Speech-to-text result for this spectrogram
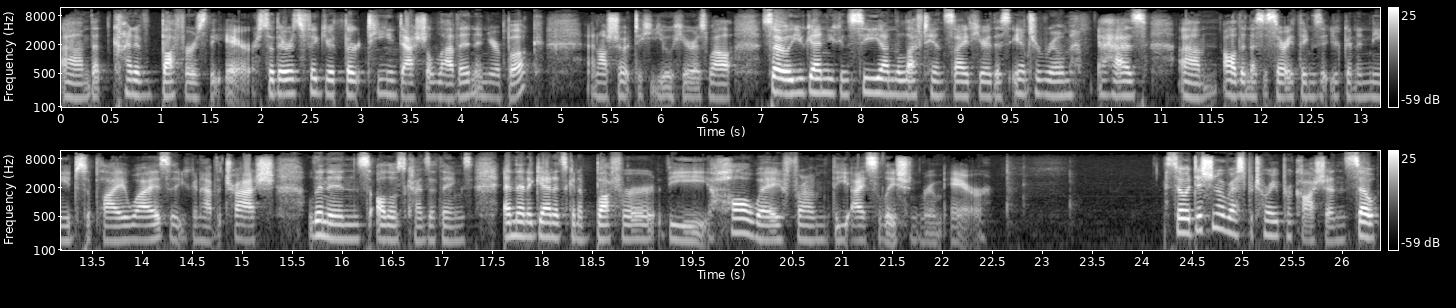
um, that kind of buffers the air. So there's figure 13 11 in your book, and I'll show it to you here as well. So again, you can see on the left-hand side here, this anteroom has um, all the necessary things that you're going to need supply-wise. So you can have the trash, linens, all those kinds of things. And then again, it's going to buffer the hallway from the isolation room air. So, additional respiratory precautions. So,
